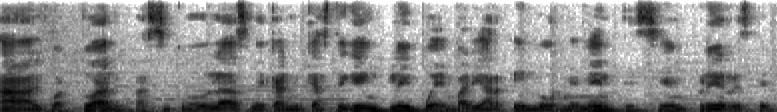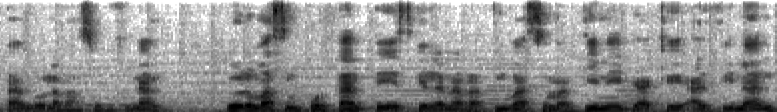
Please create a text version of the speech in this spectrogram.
a algo actual, así como las mecánicas de gameplay pueden variar enormemente, siempre respetando la base original. Pero lo más importante es que la narrativa se mantiene ya que al final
